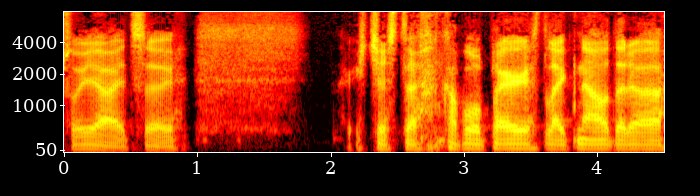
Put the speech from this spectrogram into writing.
so yeah, it's a. There's just a couple of players like now that uh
